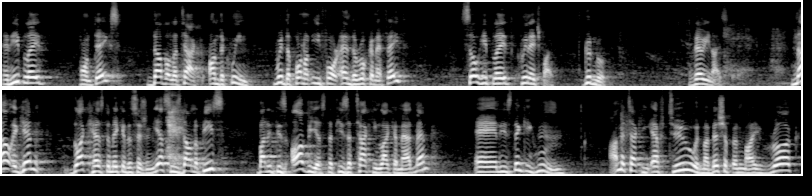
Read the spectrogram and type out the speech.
and he played pawn takes, double attack on the queen with the pawn on e4 and the rook on f8. So he played queen h5. Good move. Very nice. Now again, black has to make a decision. Yes, he's down a piece, but it is obvious that he's attacking like a madman. And he's thinking, hmm, I'm attacking f2 with my bishop and my rook.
